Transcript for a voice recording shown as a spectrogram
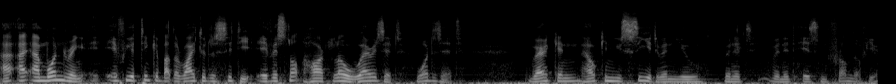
I, am wondering if you think about the right to the city. If it's not hard law, where is it? What is it? Where can how can you see it when you when it when it is in front of you?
